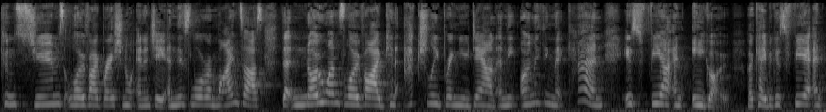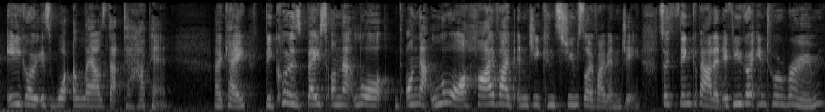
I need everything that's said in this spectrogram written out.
consumes low vibrational energy. And this law reminds us that no one's low vibe can actually bring you down. And the only thing that can is fear and ego. Okay, because fear and ego is what allows that to happen okay because based on that law on that law high vibe energy consumes low vibe energy so think about it if you go into a room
